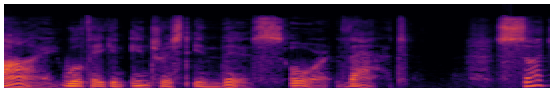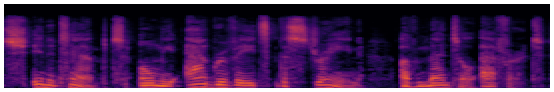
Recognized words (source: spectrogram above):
I will take an interest in this or that. Such an attempt only aggravates the strain of mental effort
